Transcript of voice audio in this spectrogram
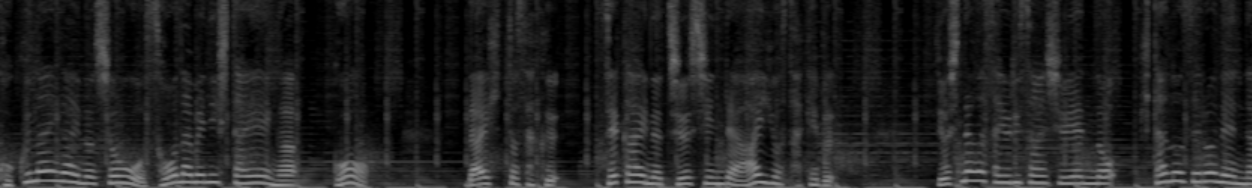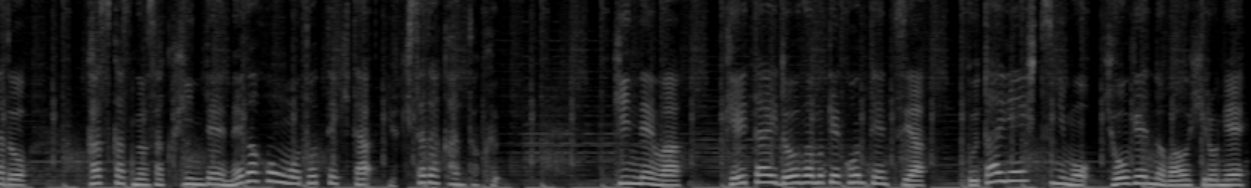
国内外の賞を総なめにした映画「GO」大ヒット作「世界の中心で愛を叫ぶ」吉永小百合さん主演の「北のゼロ年」など数々の作品でメガホンを取ってきた雪貞監督。近年は携帯動画向けコンテンツや舞台演出にも表現の場を広げ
